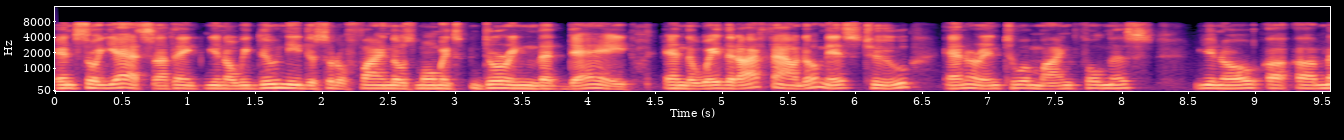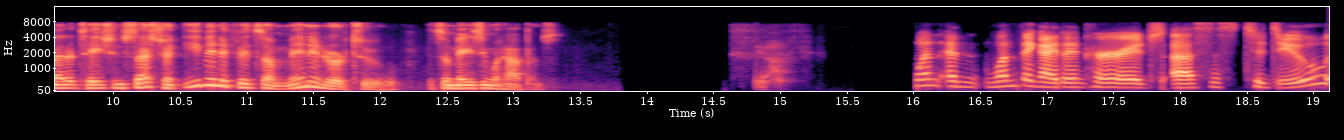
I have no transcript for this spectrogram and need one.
And so yes, I think you know we do need to sort of find those moments during the day. And the way that I found them is to enter into a mindfulness, you know, a, a meditation session, even if it's a minute or two. It's amazing what happens Yeah. one and one thing I'd encourage us to do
